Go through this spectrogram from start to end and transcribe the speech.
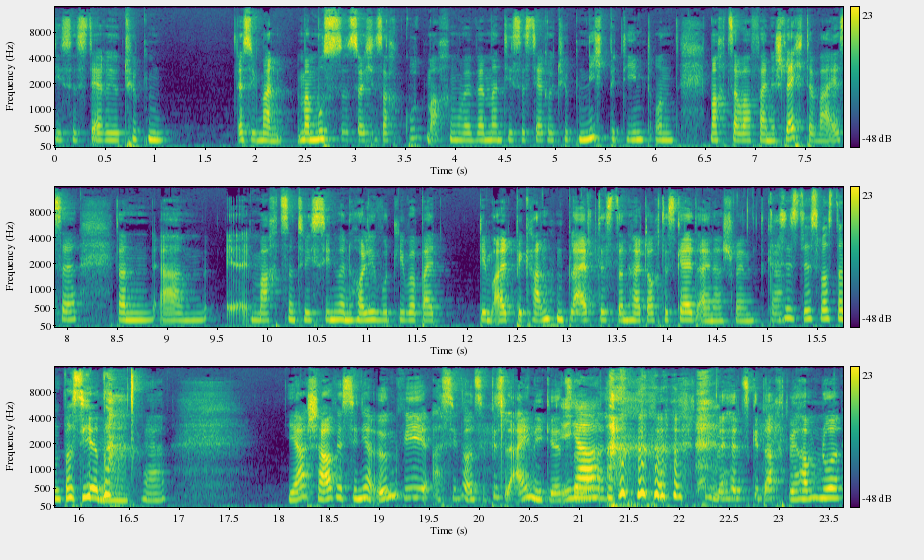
diese Stereotypen, also ich meine, man muss solche Sachen gut machen, weil wenn man diese Stereotypen nicht bedient und macht es aber auf eine schlechte Weise, dann ähm, macht es natürlich Sinn, wenn Hollywood lieber bei dem Altbekannten bleibt, das dann halt auch das Geld einerschwemmt. gell? Das ist das, was dann passiert. Mhm, ja. Ja, schau, wir sind ja irgendwie, ah, sind wir uns ein bisschen einig jetzt. Ja. Wer hätte es gedacht? Wir haben nur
